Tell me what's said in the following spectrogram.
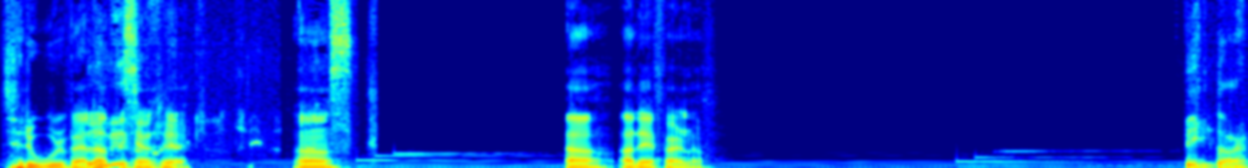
tror väl att det kanske är. Ja. ja. Ja, det är fair enough. Viktor.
